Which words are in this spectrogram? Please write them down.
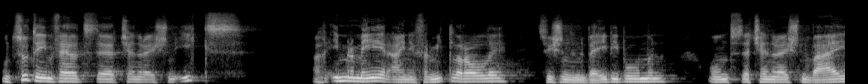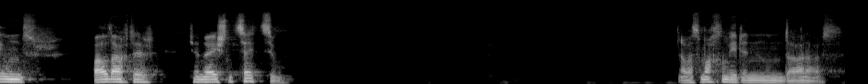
Und zudem fällt der Generation X auch immer mehr eine Vermittlerrolle zwischen den Babyboomern und der Generation Y und bald auch der Generation Z zu. Aber was machen wir denn nun daraus?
